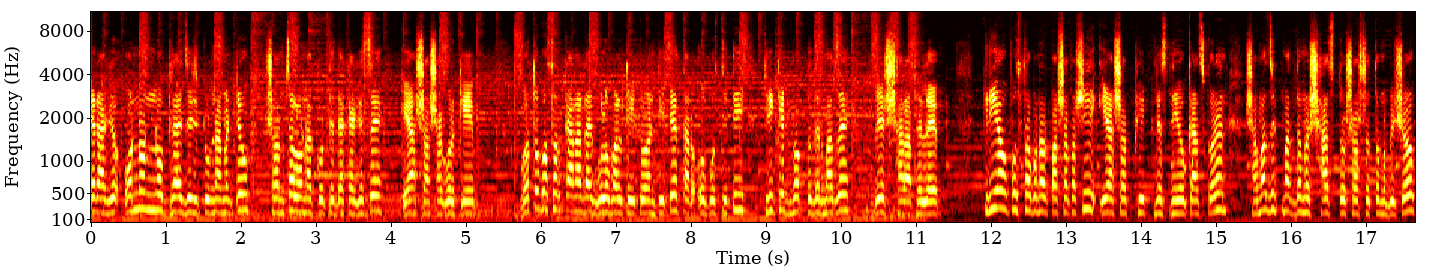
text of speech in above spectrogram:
এর আগে অন্যান্য ফ্র্যাঞ্চাইজি টুর্নামেন্টেও সঞ্চালনা করতে দেখা গেছে এয়াশা সাগরকে। গত বছর কানাডায় গ্লোবাল টি টোয়েন্টিতে তার উপস্থিতি ক্রিকেট ভক্তদের মাঝে বেশ সাড়া ফেলে ক্রিয়া উপস্থাপনার পাশাপাশি ইয়াশা ফিটনেস নিয়েও কাজ করেন। সামাজিক মাধ্যমে স্বাস্থ্য সচেতন বিষয়ক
